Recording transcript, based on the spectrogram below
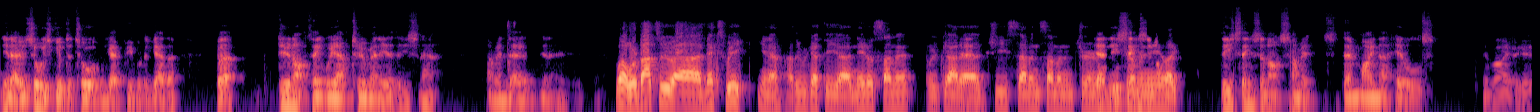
you know, it's always good to talk and get people together. But do you not think we have too many of these now? I mean, you know. Well, we're about to uh, next week. You know, I think we got the uh, NATO summit. We've got a G7 summit in, Ger- yeah, in Germany. like these things are not summits; they're minor hills, in my view.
